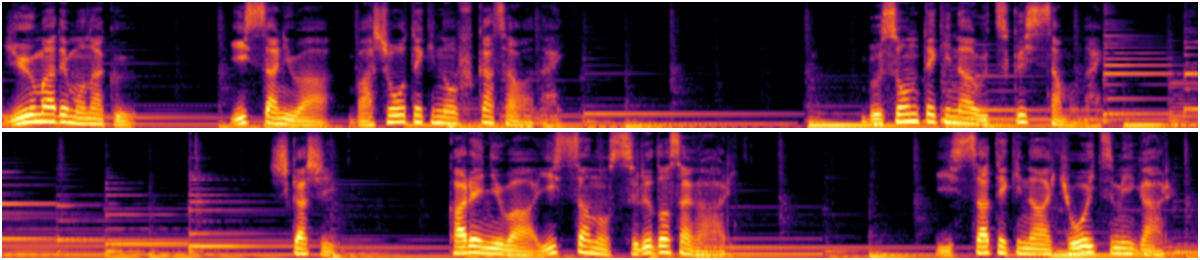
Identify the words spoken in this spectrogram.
言うまでもなく一茶には芭蕉的の深さはない。武尊的な美しさもない。しかし彼には一茶の鋭さがあり一茶的な表逸味がある。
